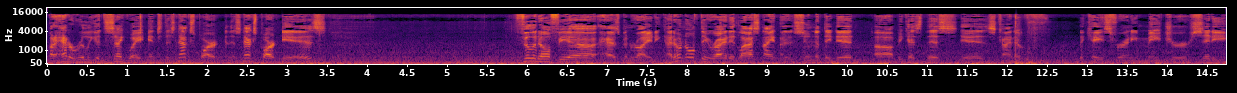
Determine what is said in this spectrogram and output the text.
but I had a really good segue into this next part, and this next part is Philadelphia has been rioting. I don't know if they rioted last night. I assume that they did uh, because this is kind of the case for any major city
